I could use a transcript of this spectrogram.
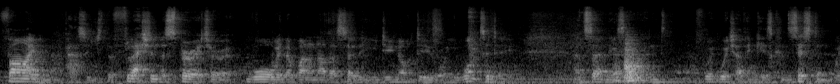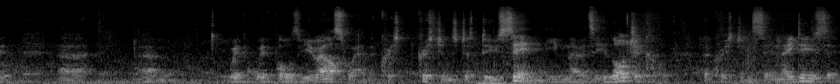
5 in that passage. The flesh and the spirit are at war with one another so that you do not do what you want to do. And certainly, and, which I think is consistent with. Uh, um, with, with Paul's view elsewhere that Christ, Christians just do sin, even though it's illogical that Christians sin, they do sin.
